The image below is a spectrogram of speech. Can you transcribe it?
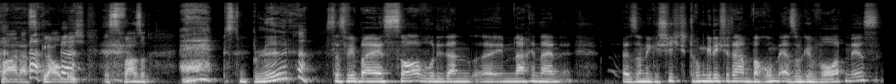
war das, glaube ich. Es war so, hä, bist du blöde? Ist das wie bei Saw, wo die dann äh, im Nachhinein so eine Geschichte drum gedichtet haben, warum er so geworden ist?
